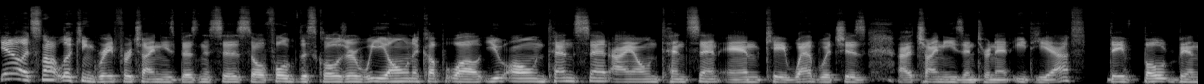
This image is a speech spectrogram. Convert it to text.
you know, it's not looking great for Chinese businesses. So, full disclosure, we own a couple. Well, you own Tencent, I own Tencent and KWeb, which is a Chinese internet ETF they've both been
